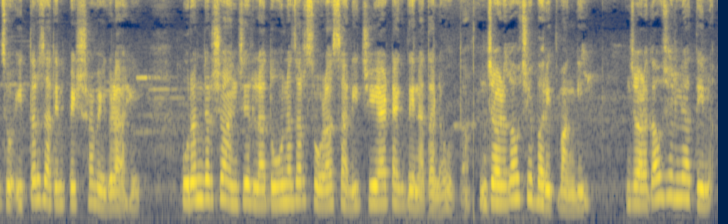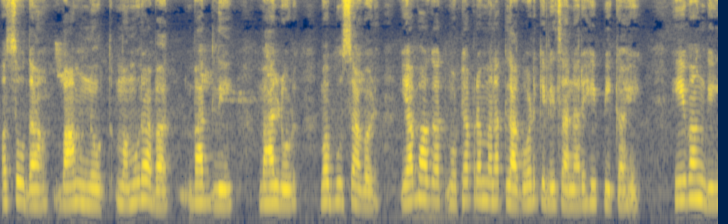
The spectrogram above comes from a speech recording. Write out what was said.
जो इतर जातींपेक्षा वेगळा आहे. पुरंदरच्या अंजीरला दोन हजार सोळा साली जी आय टॅग देण्यात आला होता. जळगावची भरीत वांगी. जळगाव जिल्ह्यातील असोदा बामनोत ममुराबाद भादली भालूड व भुसावळ या भागात मोठ्या प्रमाणात लागवड केली जाणारे हे पीक आहे. ही वांगी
